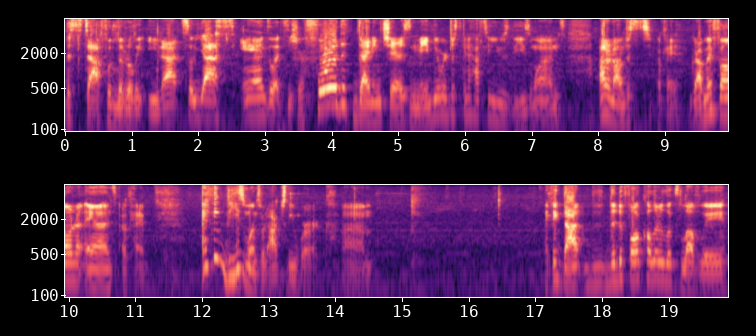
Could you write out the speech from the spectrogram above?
the staff would literally eat at. So yes, and let's see here. For the dining chairs, maybe we're just gonna have to use these ones. I don't know, I'm just, okay. Grab my phone and, okay. I think these ones would actually work. Um, I think that the default color looks lovely.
